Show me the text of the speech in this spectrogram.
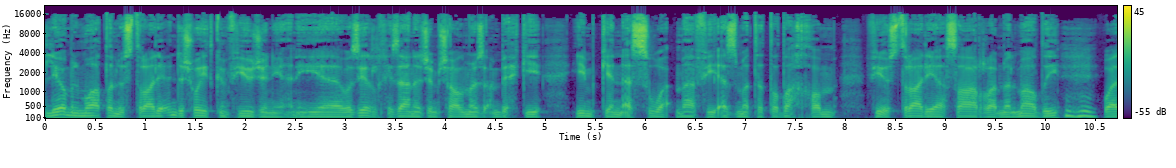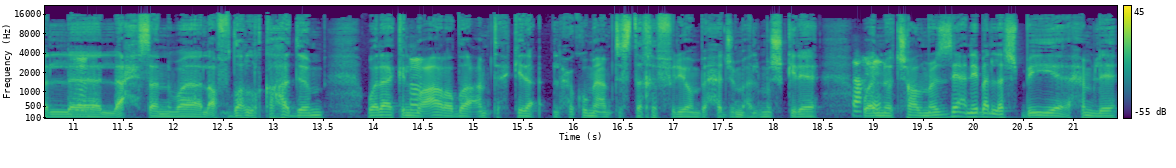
اليوم المواطن الأسترالي عنده شوية confusion يعني آه، وزير الخزانة جيم شالمرز عم بيحكي يمكن أسوأ ما في أزمة التضخم في أستراليا صار من الماضي والأحسن والأفضل قادم ولكن المعارضة عم تحكي لا الحكومة عم تستخف اليوم بحجم المشكلة صحيح. وأنه تشالمرز يعني بلش بحملة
